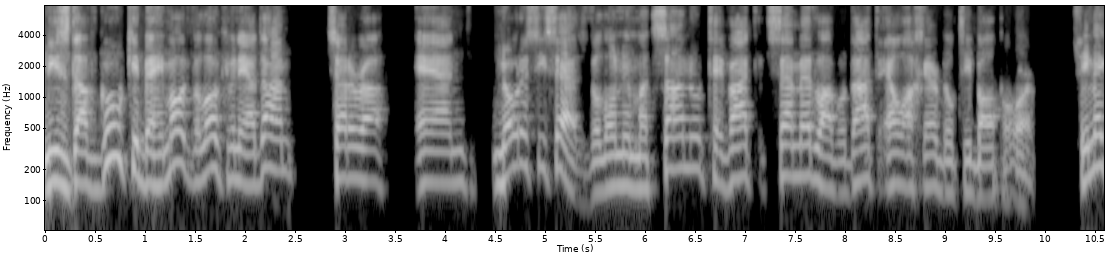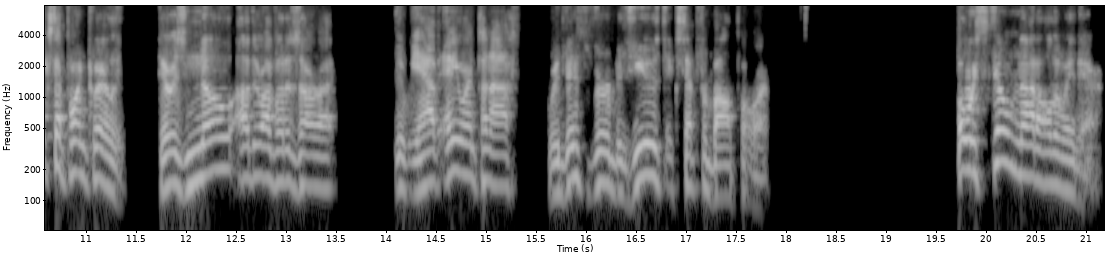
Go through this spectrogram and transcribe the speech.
Nizdavgu ki behemot velo adam, etc. And notice he says, velo nimatzanu tevat tzemed lavodat el acher bilti paor. So he makes that point clearly. There is no other avodah zarah that we have anywhere in Tanakh where this verb is used except for bal paor. But we're still not all the way there.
